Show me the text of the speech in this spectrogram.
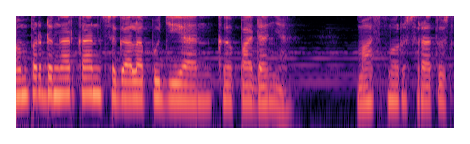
Memperdengarkan segala pujian kepadanya. Mazmur 106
